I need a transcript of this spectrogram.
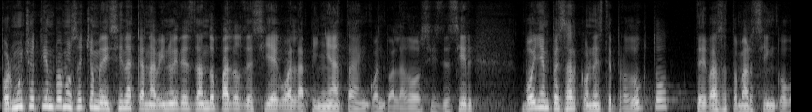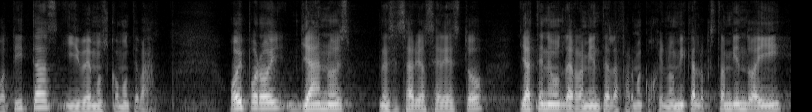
por mucho tiempo hemos hecho medicina cannabinoides dando palos de ciego a la piñata en cuanto a la dosis. Es decir, voy a empezar con este producto, te vas a tomar cinco gotitas y vemos cómo te va. Hoy por hoy ya no es necesario hacer esto, ya tenemos la herramienta de la farmacogenómica. Lo que están viendo ahí,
